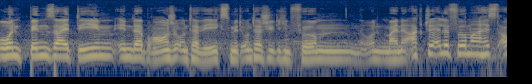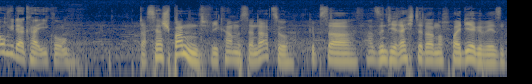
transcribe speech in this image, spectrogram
und bin seitdem in der Branche unterwegs mit unterschiedlichen Firmen. Und meine aktuelle Firma heißt auch wieder Kaiko. Das ist ja spannend. Wie kam es denn dazu? Gibt's da, sind die Rechte dann noch bei dir gewesen?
